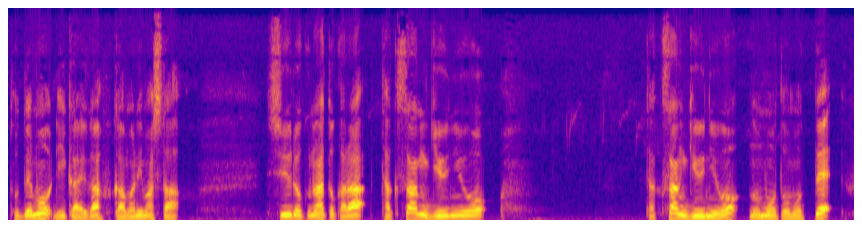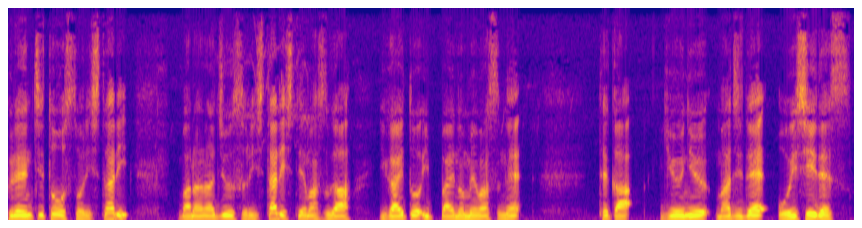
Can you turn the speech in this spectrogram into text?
とても理解が深まりました。収録の後からたくさん牛乳をたくさん牛乳を飲もうと思ってフレンチトーストにしたりバナナジュースにしたりしてますが意外といっぱい飲めますね。てか牛乳マジで美味しいです。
